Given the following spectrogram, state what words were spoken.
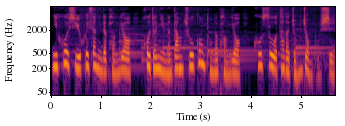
你或许会向你的朋友，或者你们当初共同的朋友哭诉他的种种不是；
